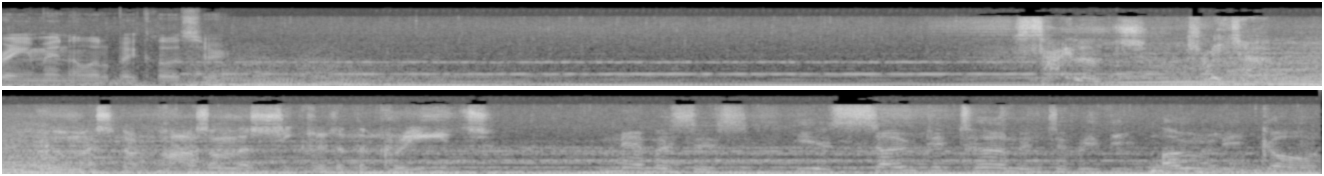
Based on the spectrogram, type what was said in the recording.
Bring him in a little bit closer. Silence, traitor! You must not pass on the secret of the creeds. Nemesis, he is so determined to be the only god.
